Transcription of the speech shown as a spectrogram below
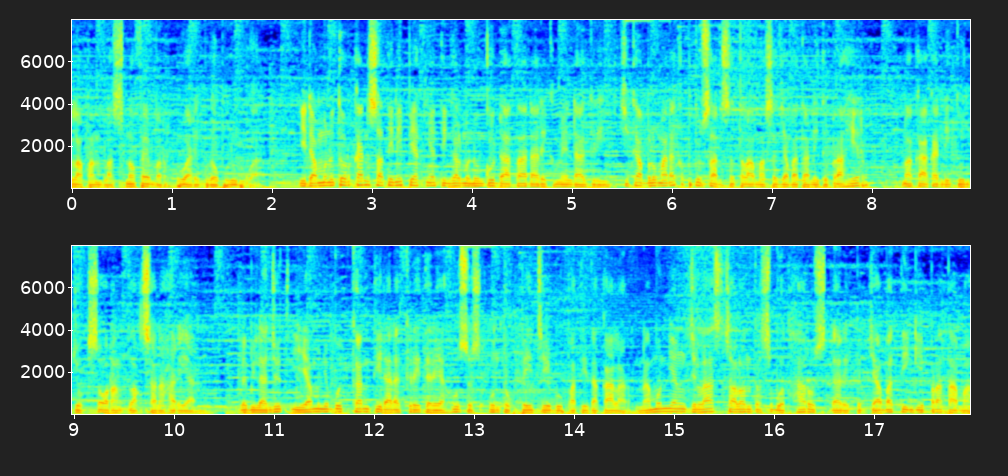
18 November 2022. Idam menuturkan saat ini pihaknya tinggal menunggu data dari Kemendagri. Jika belum ada keputusan setelah masa jabatan itu berakhir, maka akan ditunjuk seorang pelaksana harian. Lebih lanjut, ia menyebutkan tidak ada kriteria khusus untuk PJ Bupati Takalar, namun yang jelas calon tersebut harus dari pejabat tinggi Pratama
